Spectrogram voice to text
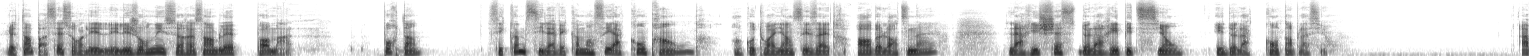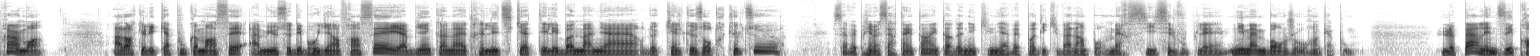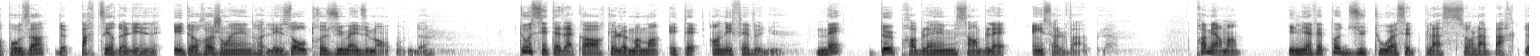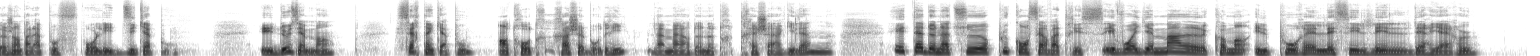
le temps passait sur l'île et les journées se ressemblaient pas mal. Pourtant, c'est comme s'il avait commencé à comprendre en côtoyant ces êtres hors de l'ordinaire, la richesse de la répétition et de la contemplation. Après un mois, alors que les capous commençaient à mieux se débrouiller en français et à bien connaître l'étiquette et les bonnes manières de quelques autres cultures, ça avait pris un certain temps étant donné qu'il n'y avait pas d'équivalent pour merci, s'il vous plaît, ni même bonjour en capou. Le père Lindsay proposa de partir de l'île et de rejoindre les autres humains du monde. Tous étaient d'accord que le moment était en effet venu. Mais deux problèmes semblaient insolvables. Premièrement, il n'y avait pas du tout assez de place sur la barque de Jean Palapouf pour les dix capous. Et deuxièmement, certains capous, entre autres Rachel Baudry, la mère de notre très chère Guylaine, étaient de nature plus conservatrice et voyaient mal comment ils pourraient laisser l'île derrière eux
